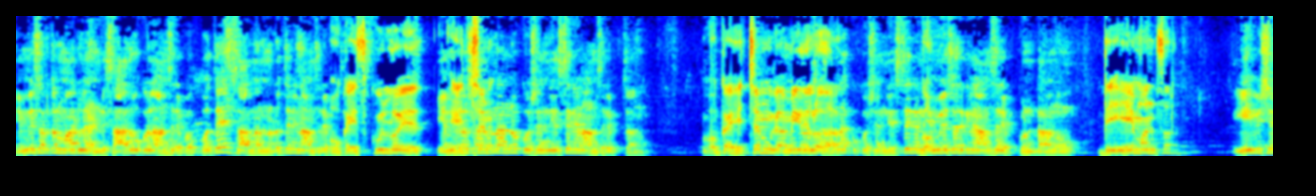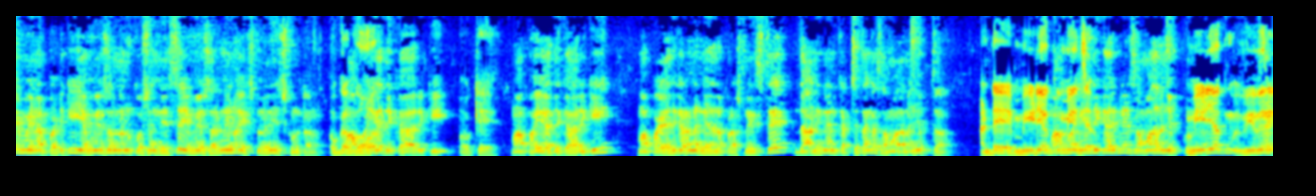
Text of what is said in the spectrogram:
ఎంఏ సార్తో మాట్లాడండి. సార్ ఒకవేళ ఆన్సర్ ఇవ్వకపోతే సార్ నన్ను అడిగితే నేను ఆన్సర్ ఒక స్కూల్లో ఎంఏ సార్ హెచ్ఎం నన్ను క్వశ్చన్ చేస్తే నేను ఆన్సర్ చెప్తాను. ఒక హెచ్ఎం గా మీకు తెలియదా? నాకు క్వశ్చన్ చేస్తే నేను ఎంఏ సార్కి నేను ఆన్సర్ చెప్పుకుంటాను. ది- ఏం ఆన్సర్? ఏ విషయం అయినప్పటికీ ఎంఏ సార్ నన్ను క్వశ్చన్ చేస్తే ఎంఏ సార్ నేను ఎక్స్ప్లెయిన్ ఇచ్చుకుంటాను. ఒక మా పై అధికారికి ఓకే. మా పై అధికారికి మా పై అధికారి నన్ను ఏదైనా ప్రశ్న ఇస్తే దానికి నేను ఖచ్చితంగా సమాధానం చెప్తాను. అంటే మీడియాకు మా పై మీరు అధికారికి నేను సమాధానం మీడియాకు వివరే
